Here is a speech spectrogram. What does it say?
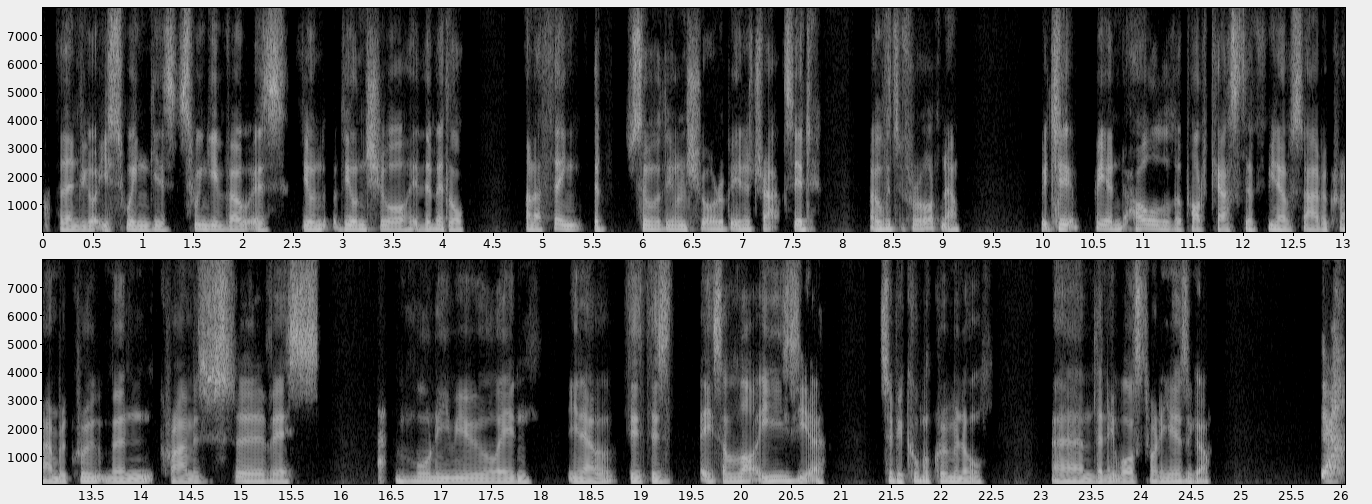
and then you've got your swingers, swinging voters, the un, the unsure in the middle. And I think that some of the unsure are being attracted over to fraud now, which would be a whole other podcast of you know cybercrime recruitment, crime as a service, money muling. You know, there's it's a lot easier to become a criminal um, than it was 20 years ago. Yeah.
